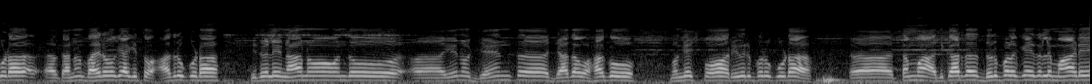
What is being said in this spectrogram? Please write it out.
ಕೂಡ ಕಾನೂನು ಬಾಹಿರವಾಗಿ ಆಗಿತ್ತು. ಆದರೂ ಕೂಡ ಇದರಲ್ಲಿ ನಾನು ಒಂದು ಏನು ಜಯಂತ್, ಜಾಧವ್ ಹಾಗೂ ಮಂಗೇಶ್ ಪವಾರ್ ಇವರಿಬ್ಬರು ಕೂಡ ತಮ್ಮ ಅಧಿಕಾರದ ದುರ್ಬಳಕೆ ಇದರಲ್ಲಿ ಮಾಡಿ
